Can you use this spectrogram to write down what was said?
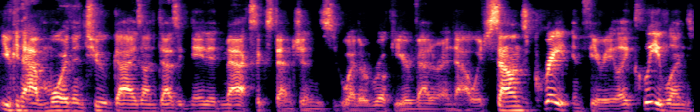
you can have more than two guys on designated max extensions, whether rookie or veteran now, which sounds great in theory. Like Cleveland,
